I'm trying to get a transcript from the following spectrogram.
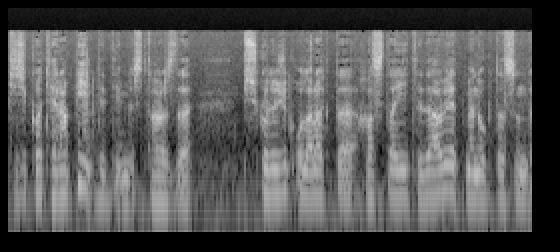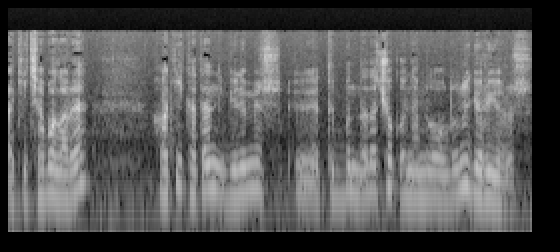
psikoterapi dediğimiz tarzda psikolojik olarak da hastayı tedavi etme noktasındaki çabaları hakikaten günümüz e, tıbbında da çok önemli olduğunu görüyoruz.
